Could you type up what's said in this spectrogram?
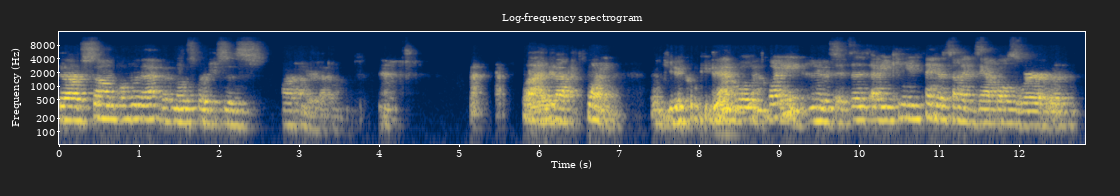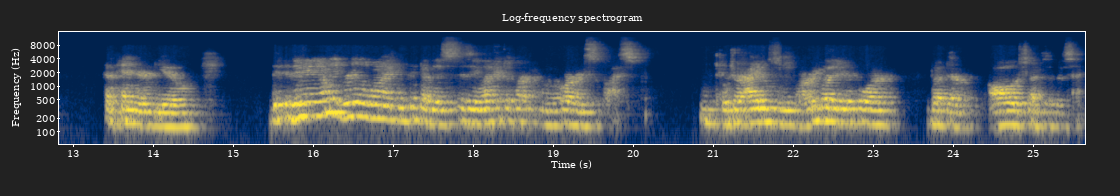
There are some over that, but most purchases are under that. Well, I would- about twenty. Yeah, well, with twenty, it's, it's, it's, I mean, can you think of some examples where it would have hindered you? the, the, the only real one I can think of is, is the electric department when we're ordering supplies. Which are items we already budgeted for, but they're all expensive as heck.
